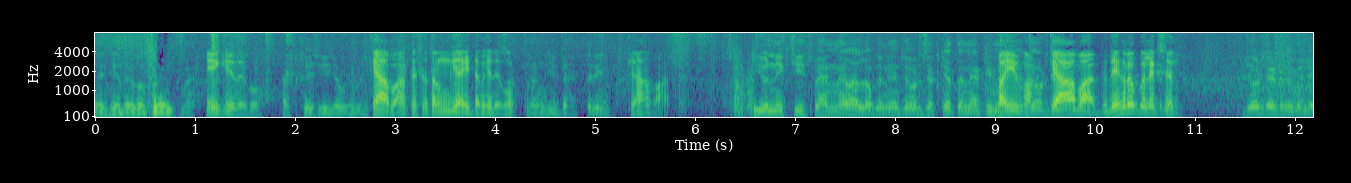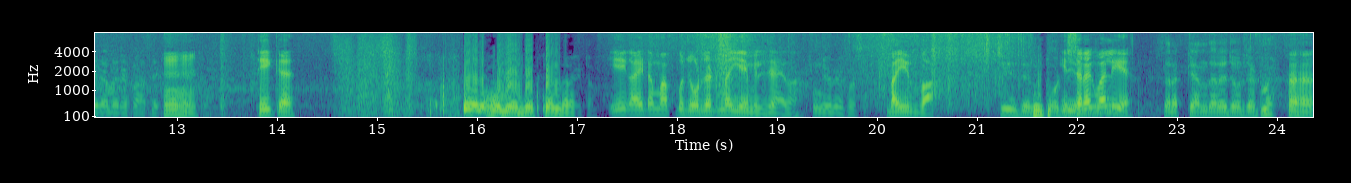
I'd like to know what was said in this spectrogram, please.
एक ये देखो प्रिंट में। एक ये देखो। हटके चीज़ होगी बिल्कुल। क्या बात है सतरंगी आइटम ये देखो। सतरंगी बेहतरीन। क्या बात। है यूनिक चीज़ पहनने वालों के लिए जॉर्जेट के तो नेटी भाई वाह क्या बात है। देख रहे हो कलेक्शन जॉर्जेट भी मिलेगा मेरे पास एक हम्म हम्म, ठीक है। ये देखो जॉर्जेट के अंदर आइटम एक आइटम आपको जॉर्जेट में ये मिल जाएगा। ये देखो सर। भाई वाह। चीज़ देखो ये सरक वाली। है? सरक के अंदर है जॉर्जेट में। हाँ, हाँ,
